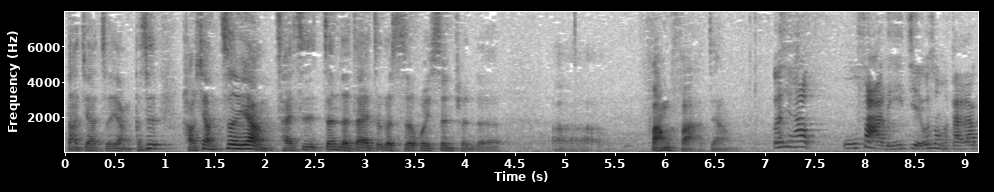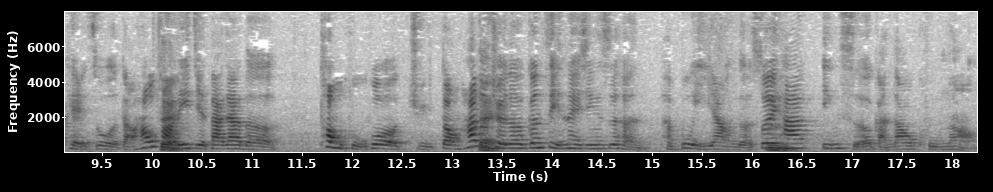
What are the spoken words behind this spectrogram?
大家这样。可是好像这样才是真的在这个社会生存的呃方法，这样。而且他无法理解为什么大家可以做得到，他无法理解大家的痛苦或举动，他就觉得跟自己内心是很很不一样的，所以他因此而感到苦恼。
